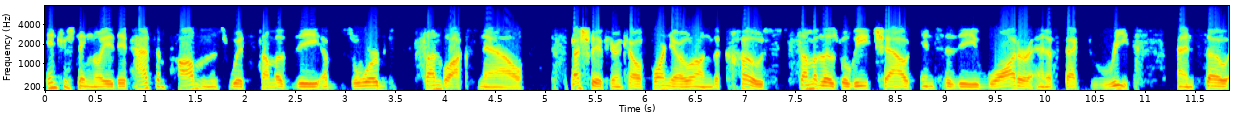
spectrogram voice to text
interestingly, they've had some problems with some of the absorbed sunblocks now, especially if you're in California along the coast. Some of those will leach out into the water and affect reefs and so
